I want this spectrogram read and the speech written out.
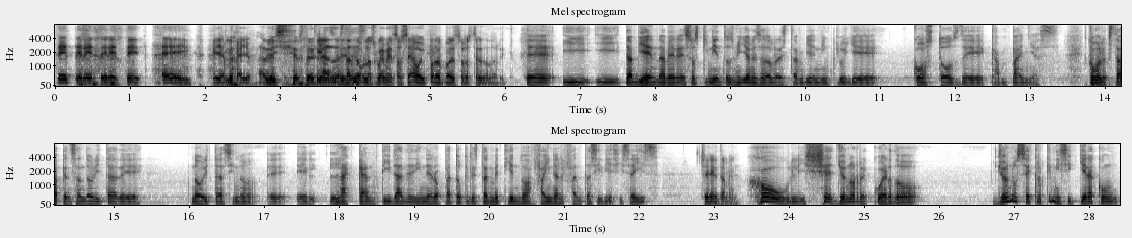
Te, ¡Ey! Que ya me cayó. Lo hicieron estando los jueves, o sea, hoy, por, eso lo estoy dando ahorita. Eh, y, y también, a ver, esos 500 millones de dólares también incluye costos de campañas. Es como lo que estaba pensando ahorita de no ahorita, sino eh, el, la cantidad de dinero, Pato, que le están metiendo a Final Fantasy XVI. Sí, también. Holy shit, yo no recuerdo, yo no sé, creo que ni siquiera con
